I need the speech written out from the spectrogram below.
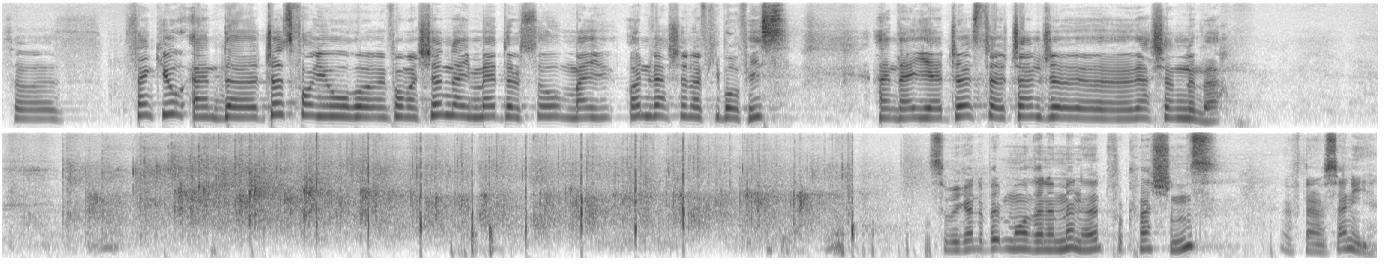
So thank you. And uh, just for your information, I made also my own version of LibreOffice. And I uh, just uh, changed the version number. So we got a bit more than a minute for questions, if there's any.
